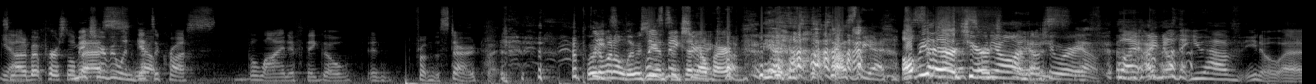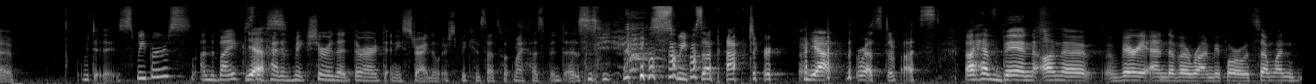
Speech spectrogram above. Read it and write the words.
It's not about personal Make bests. sure everyone gets Yeah. across the line if they go and from the start. But We don't want to lose you in Centennial sure Park. Yeah, across the end. I'll be there cheering you on. Don't you worry. Yeah. well, I, I know that you have, you know, uh, they- sweepers on the bikes Yes. to kind of make sure that there aren't any stragglers because that's what my husband does. he sweeps up after Yeah. the rest of us. I have been on the very end of a run before with someone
